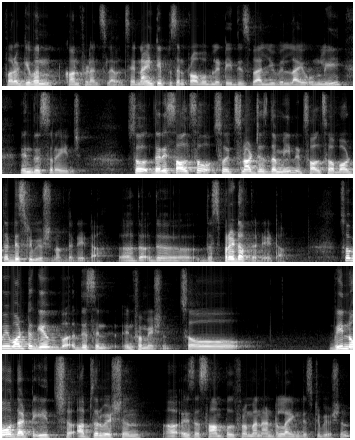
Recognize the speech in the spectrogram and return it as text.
for a given confidence level say 90 percent probability this value will lie only in this range. So, there is also so it is not just the mean it is also about the distribution of the data uh, the, the, the spread of the data. So, we want to give this in information. So, we know that each observation uh, is a sample from an underlying distribution.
